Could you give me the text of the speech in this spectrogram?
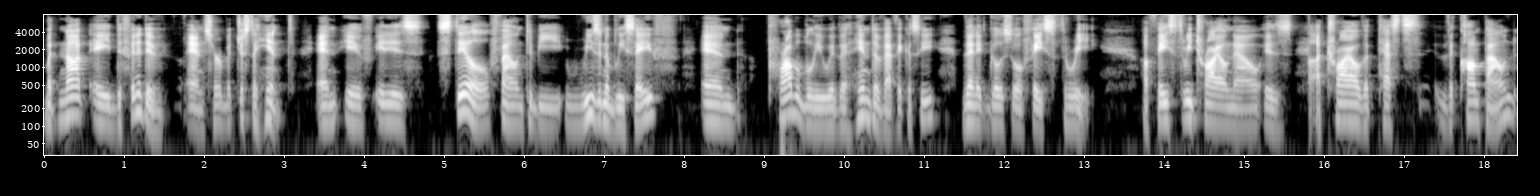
But not a definitive answer, but just a hint. And if it is still found to be reasonably safe and probably with a hint of efficacy, then it goes to a phase three. A phase three trial now is a trial that tests the compound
